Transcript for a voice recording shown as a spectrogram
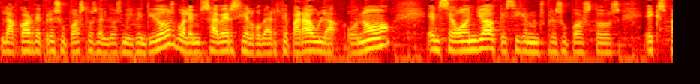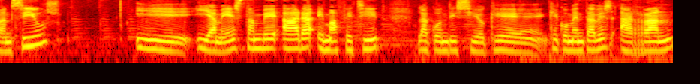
l'acord de pressupostos del 2022, volem saber si el govern té paraula o no. En segon lloc, que siguin uns pressupostos expansius, i, i a més també ara hem afegit la condició que, que comentaves arran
